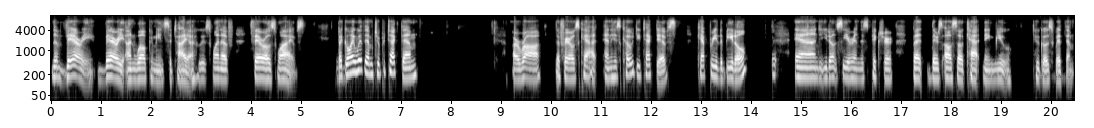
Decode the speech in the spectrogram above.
the very, very unwelcoming Sataya, who is one of Pharaoh's wives. But going with him to protect them are Ra, the Pharaoh's cat, and his co-detectives, Khepri the beetle. And you don't see her in this picture, but there's also a cat named Mew who goes with them.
